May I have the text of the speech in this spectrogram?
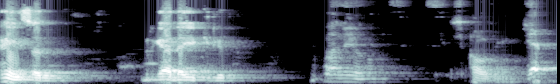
É isso, Aru. Obrigado aí, querido. Valeu. Salve. Yeah.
